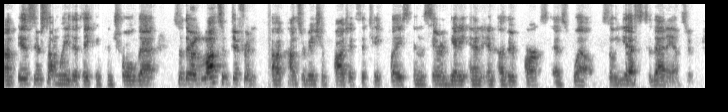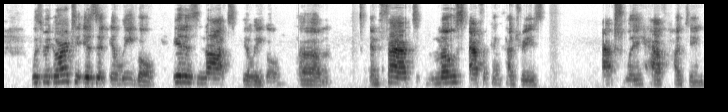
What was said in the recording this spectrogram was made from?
um, is there some way that they can control that? So there are lots of different uh, conservation projects that take place in the Serengeti and in other parks as well. So yes to that answer. With regard to is it illegal, it is not illegal. Um, in fact, most African countries actually have hunting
